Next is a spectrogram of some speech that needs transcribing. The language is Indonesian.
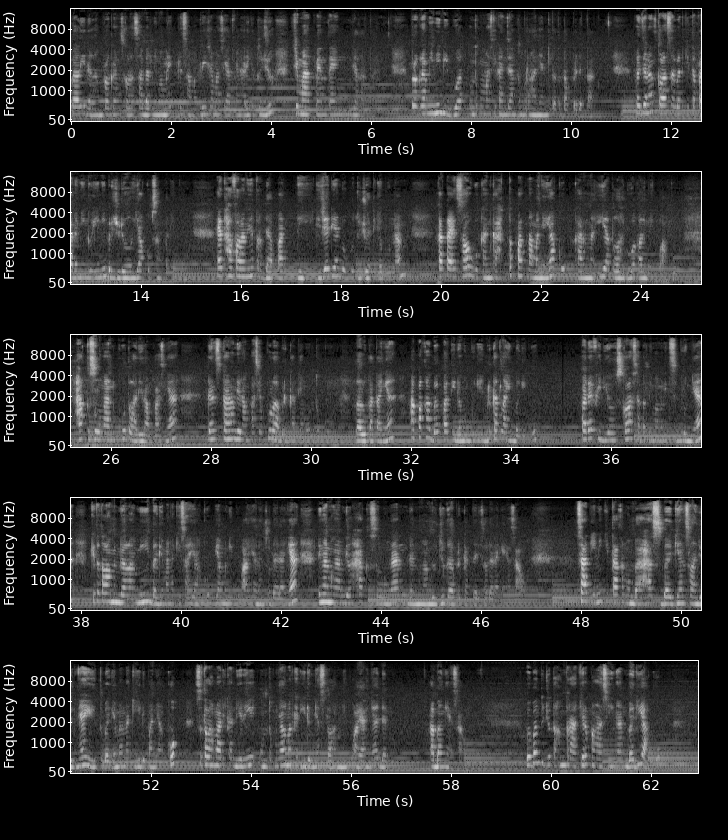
kembali dalam program Sekolah Sahabat 5 Menit bersama Gereja Masih Advent hari ke-7 Jemaat Menteng, Jakarta. Program ini dibuat untuk memastikan jantung kerohanian kita tetap berdetak. Pelajaran Sekolah Sahabat kita pada minggu ini berjudul Yakub Sang Penipu. Ayat hafalannya terdapat di Kejadian 27 ayat 36. Kata Esau, bukankah tepat namanya Yakub karena ia telah dua kali menipu aku. Hak kesulunganku telah dirampasnya, dan sekarang dirampasnya pula berkat yang untukku. Lalu katanya, apakah Bapak tidak mempunyai berkat lain bagiku? Pada video Sekolah Sahabat 5 menit sebelumnya, kita telah mendalami bagaimana kisah Yakub yang menipu ayah dan saudaranya dengan mengambil hak kesulungan dan mengambil juga berkat dari saudaranya Esau. Saat ini kita akan membahas bagian selanjutnya yaitu bagaimana kehidupan Yakub setelah melarikan diri untuk menyelamatkan hidupnya setelah menipu ayahnya dan abangnya Esau. Beban tujuh tahun terakhir pengasingan bagi Yakub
